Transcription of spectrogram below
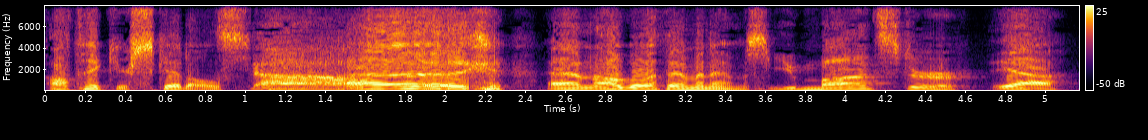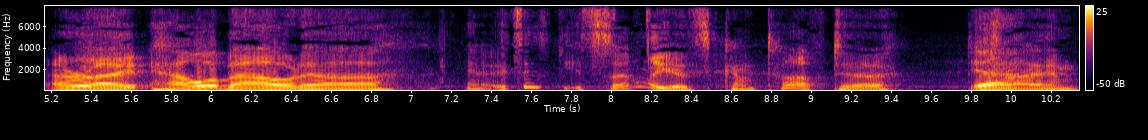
I'll take your Skittles, Ah. and I'll go with M and M's. You monster. Yeah, All right. How about uh? It's, it's suddenly it's kind of tough to Yeah. try and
